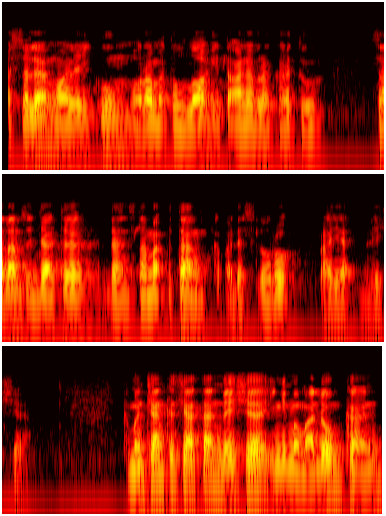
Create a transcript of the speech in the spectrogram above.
Assalamualaikum warahmatullahi taala wabarakatuh. Salam sejahtera dan selamat petang kepada seluruh rakyat Malaysia. Kementerian Kesihatan Malaysia ingin memaklumkan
